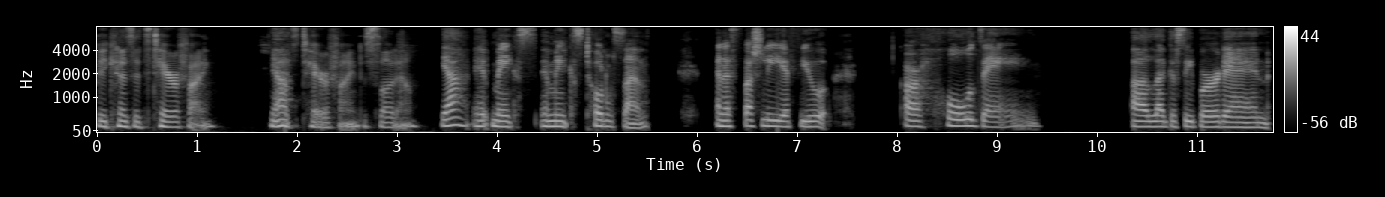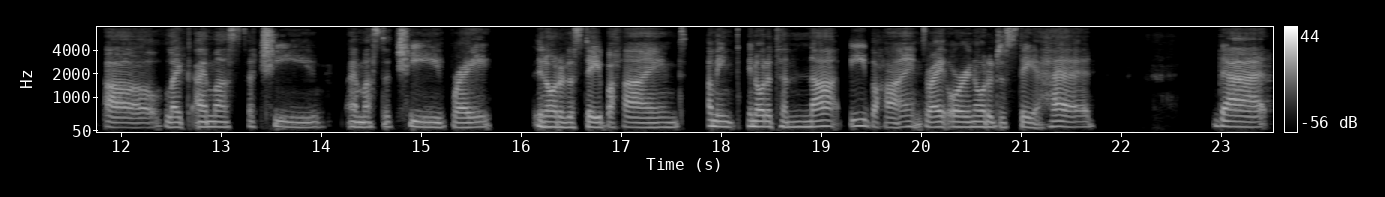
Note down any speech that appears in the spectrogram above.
because it's terrifying. Yeah, it's terrifying to slow down. Yeah, it makes it makes total sense, and especially if you are holding a legacy burden of like I must achieve, I must achieve, right? In order to stay behind. I mean, in order to not be behind, right? Or in order to stay ahead. That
